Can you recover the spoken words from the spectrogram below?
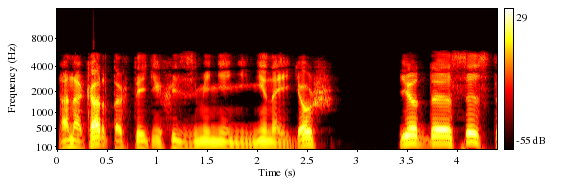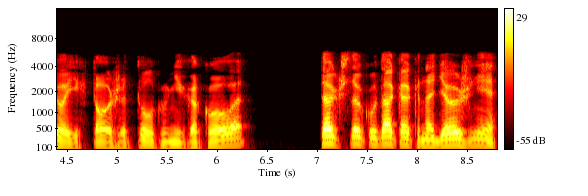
А на картах ты этих изменений не найдешь. И от ДСС твоих тоже толку никакого. Так что куда как надежнее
